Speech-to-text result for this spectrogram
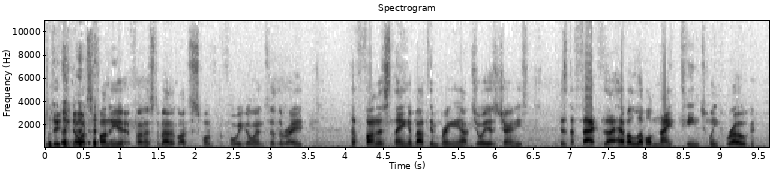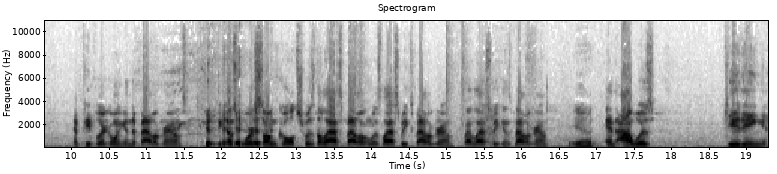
Dude, you know what's funny, uh, funnest about it? I just want before we go into the raid, the funnest thing about them bringing out Joyous Journeys is the fact that I have a level 19 Twink Rogue, and people are going into battlegrounds because Warsong Gulch was the last battle it was last week's battleground, last weekend's battleground, Yeah. and I was getting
